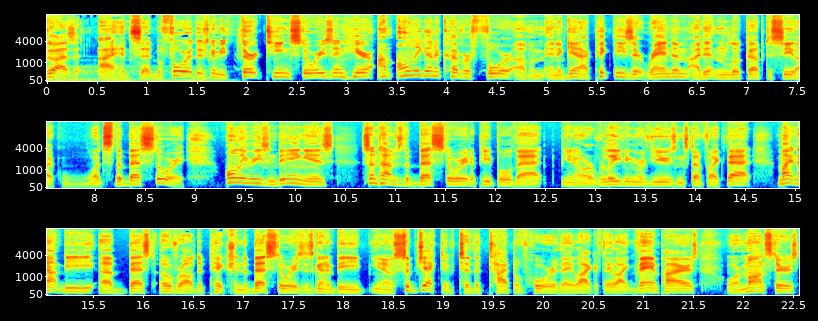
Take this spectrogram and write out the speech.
So, as I had said before, there's going to be 13 stories in here. I'm only going to cover four of them. And again, I picked these at random. I didn't look up to see, like, what's the best story. Only reason being is sometimes the best story to people that, you know, are leaving reviews and stuff like that might not be a best overall depiction. The best stories is going to be, you know, subjective to the type of horror they like. If they like vampires or monsters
